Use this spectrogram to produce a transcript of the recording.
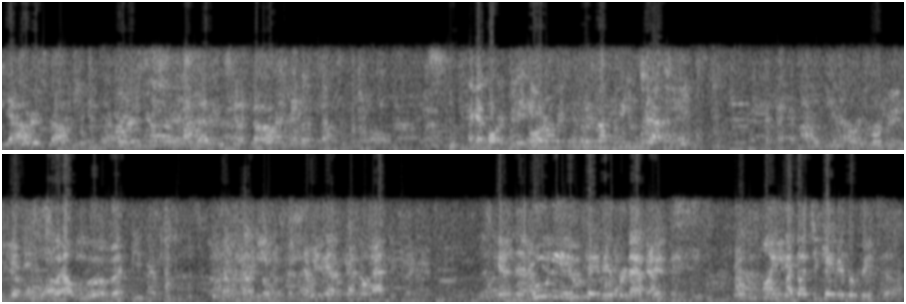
Yeah. Where's Ralph? Where's Settings gonna come. I got more. More. It'll help a little bit. We have, no napkins right here. Just get it there. Who need, who came here for napkins? No complaining. I thought you came here for pizza.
